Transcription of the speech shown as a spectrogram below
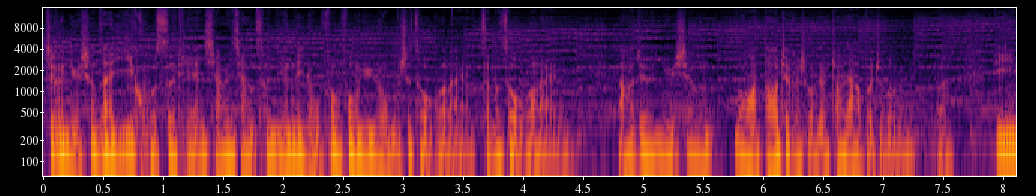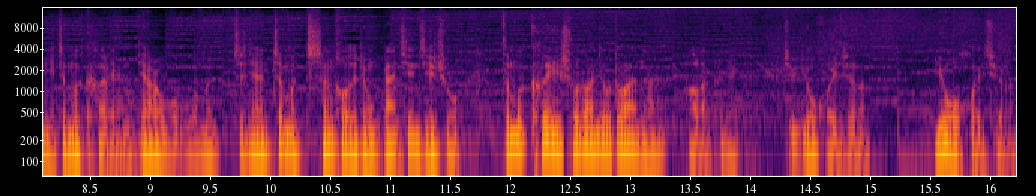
这个女生在忆苦思甜，想一想曾经那种风风雨雨我们是走过来，怎么走过来的。然后这个女生往往到这个时候就招架不住了，对吧？第一你这么可怜，第二我我们之间这么深厚的这种感情基础，怎么可以说断就断呢？好了，他就就又回去了，又回去了。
